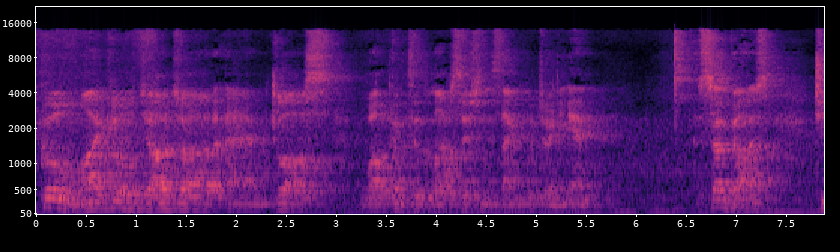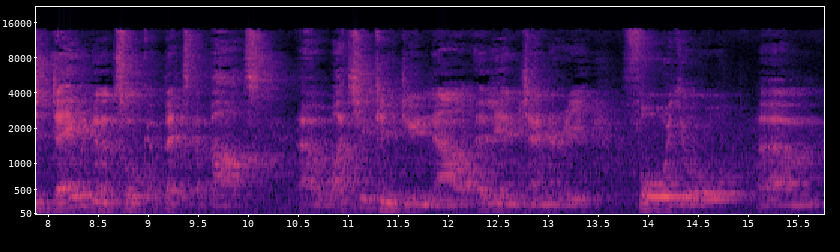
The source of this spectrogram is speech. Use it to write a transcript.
Cool, Michael, Jar Jar, and Klaus, welcome to the live sessions. Thank you for joining in. So, guys, today we're going to talk a bit about uh, what you can do now, early in January, for your um,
